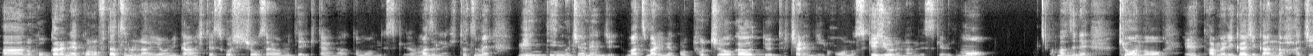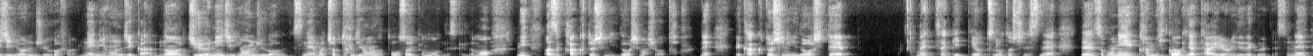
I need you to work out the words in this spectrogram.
あの、ここからね、この二つの内容に関して少し詳細を見ていきたいなと思うんですけど、まずね、一つ目、ミンティングチャレンジ。まあ、つまりね、この土地を買うっていうチャレンジの方のスケジュールなんですけれども、まずね、今日の、えーと、アメリカ時間の8時45分、ね、日本時間の12時45分ですね、まあ、ちょっと日本だと遅いと思うんですけども、に、まず各都市に移動しましょうと。ね、で各都市に移動して、ね、さっき言った4つの都市ですね。で、そこに紙飛行機が大量に出てくるんですよね。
